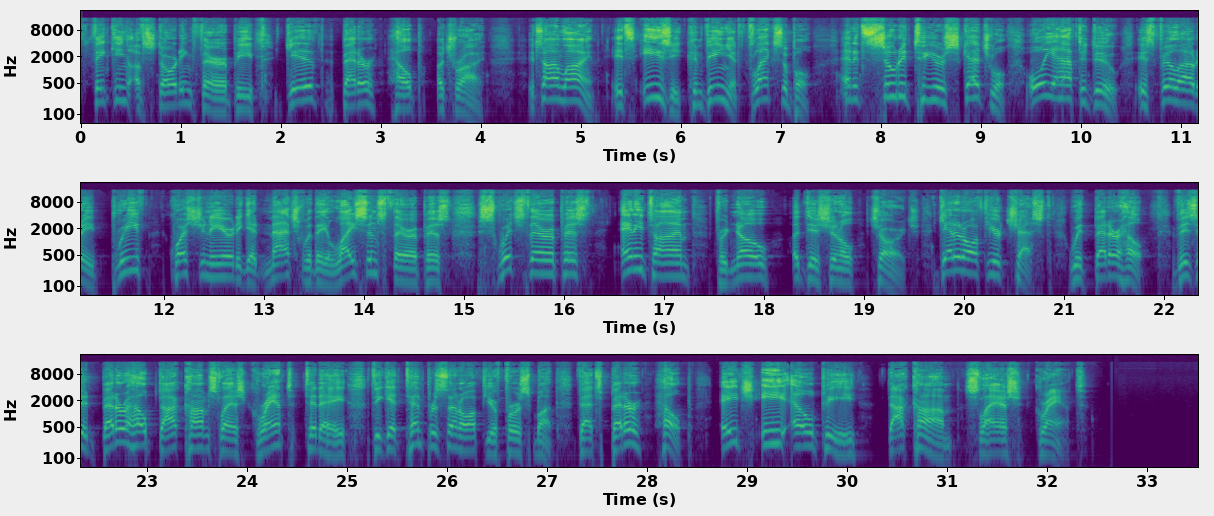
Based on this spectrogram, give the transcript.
thinking of starting therapy, give BetterHelp a try. It's online, it's easy, convenient, flexible, and it's suited to your schedule. All you have to do is fill out a brief questionnaire to get matched with a licensed therapist, switch therapists anytime for no additional charge. Get it off your chest with BetterHelp. Visit betterhelp.com slash grant today to get 10% off your first month. That's BetterHelp, H-E-L-P dot com slash grant.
